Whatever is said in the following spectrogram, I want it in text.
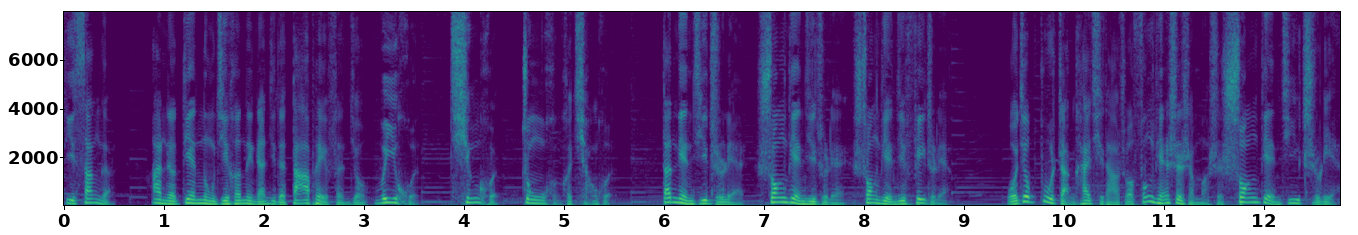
第三个，按照电动机和内燃机的搭配分，叫微混、轻混、中混和强混，单电机直连、双电机直连、双电机非直连，我就不展开其他说。丰田是什么？是双电机直连。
